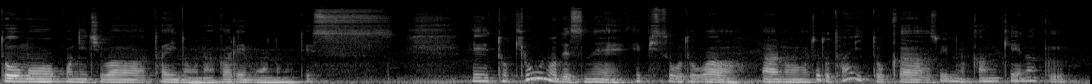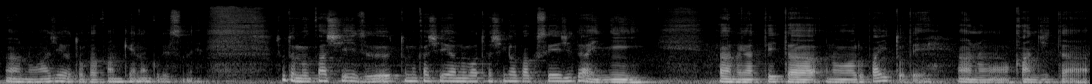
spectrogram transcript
どうもこんにちは。タイの流れ者です。えっ、ー、と今日のですねエピソードはあのちょっとタイとかそういうの関係なくあのアジアとか関係なくですね。ちょっと昔ずっと昔あの私が学生時代にあのやっていたあのアルバイトであの感じた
